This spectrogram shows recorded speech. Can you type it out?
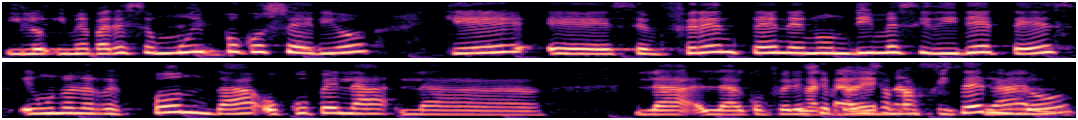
Y, lo, y me parece muy Sí. poco serio que eh, se enfrenten en un dimes y diretes, eh, uno le responda, ocupe la, la, la, la conferencia de prensa para oficial.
